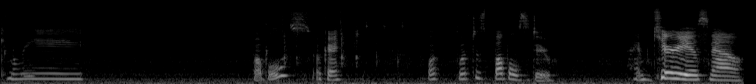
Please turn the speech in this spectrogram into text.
Can we... Bubbles? Okay. What what does bubbles do? I'm curious now.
